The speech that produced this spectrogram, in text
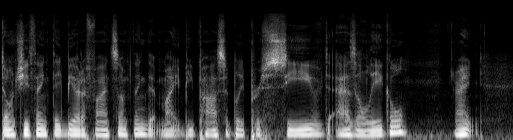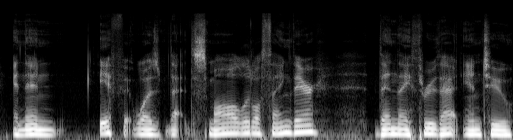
don't you think they'd be able to find something that might be possibly perceived as illegal? Right? And then if it was that small little thing there, then they threw that into,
